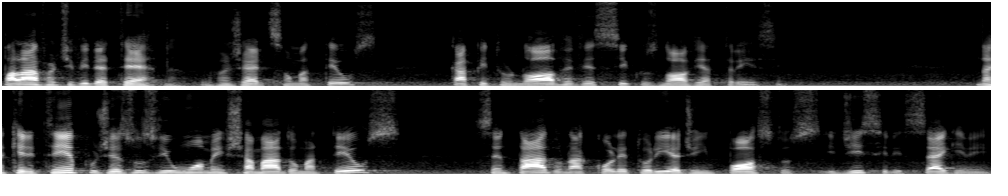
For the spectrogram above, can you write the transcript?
Palavra de vida eterna, do Evangelho de São Mateus, capítulo 9, versículos 9 a 13. Naquele tempo, Jesus viu um homem chamado Mateus sentado na coletoria de impostos e disse-lhe: Segue-me.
